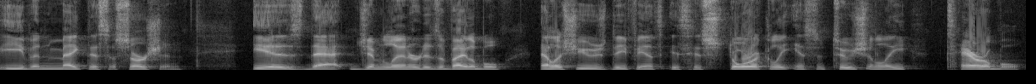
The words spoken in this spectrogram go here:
even make this assertion is that Jim Leonhard is available. LSU's defense is historically, institutionally terrible.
